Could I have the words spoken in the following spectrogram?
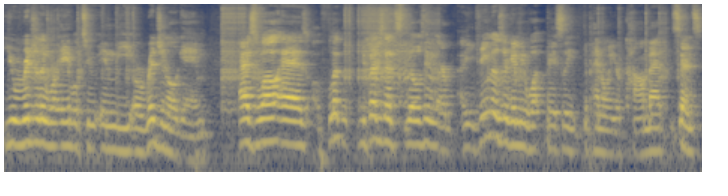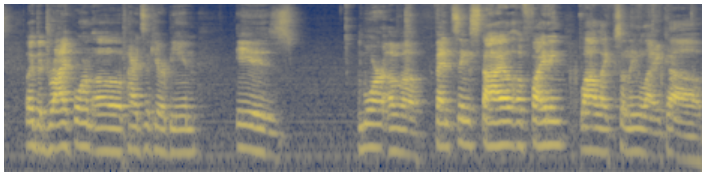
you originally were able to in the original game, as well as flip. Because since those things are, I think those are gonna be what basically depend on your combat. Since like the drive form of Pirates of the Caribbean is more of a fencing style of fighting, while like something like uh,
